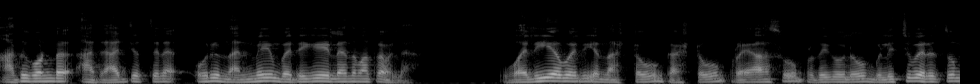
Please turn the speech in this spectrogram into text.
അതുകൊണ്ട് ആ രാജ്യത്തിന് ഒരു നന്മയും വരികയില്ല എന്ന് മാത്രമല്ല വലിയ വലിയ നഷ്ടവും കഷ്ടവും പ്രയാസവും പ്രതികൂലവും വിളിച്ചു വരുത്തും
